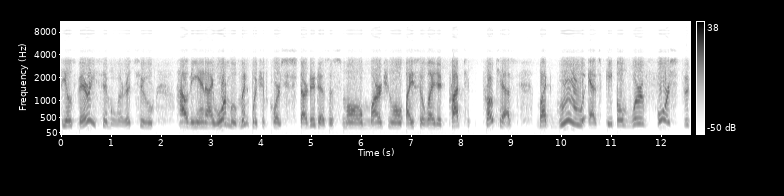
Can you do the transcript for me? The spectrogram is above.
feels very similar to how the anti-war movement, which of course started as a small, marginal, isolated prot- protest, but grew as people were forced to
